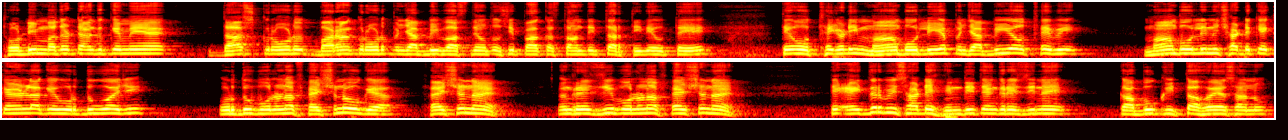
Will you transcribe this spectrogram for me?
ਤੁਹਾਡੀ ਮਦਰ ਟੰਗ ਕਿਵੇਂ ਹੈ 10 ਕਰੋੜ 12 ਕਰੋੜ ਪੰਜਾਬੀ ਵਸਦੇ ਹੋ ਤੁਸੀਂ ਪਾਕਿਸਤਾਨ ਦੀ ਧਰਤੀ ਦੇ ਉੱਤੇ। ਤੇ ਉੱਥੇ ਜਿਹੜੀ ਮਾਂ ਬੋਲੀ ਹੈ, ਪੰਜਾਬੀ ਹੈ ਉੱਥੇ ਵੀ। ਮਾਂ ਬੋਲੀ ਨੂੰ ਛੱਡ ਕੇ ਕਹਿਣ ਲੱਗੇ, ਉਰਦੂ ਹੈ ਜੀ। ਉਰਦੂ ਬੋਲਣਾ ਫੈਸ਼ਨ ਹੋ ਗਿਆ। ਫੈਸ਼ਨ ਹੈ। ਅੰਗਰੇਜ਼ੀ ਬੋਲਣਾ ਫੈਸ਼ਨ ਹੈ। ਤੇ ਇੱਧਰ ਵੀ ਸਾਡੇ ਹਿੰਦੀ ਤੇ ਅੰਗਰੇਜ਼ੀ ਨੇ ਕਾਬੂ ਕੀਤਾ ਹੋਇਆ ਸਾਨੂੰ,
